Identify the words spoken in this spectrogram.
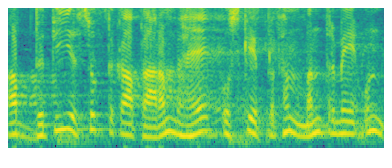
अब द्वितीय सुक्त का प्रारंभ है। उसके प्रथम मंत्र में उन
